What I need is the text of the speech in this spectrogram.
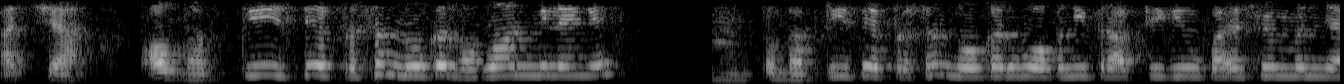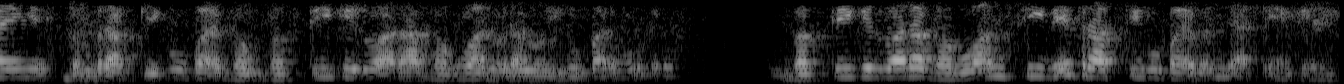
अच्छा और भक्ति से प्रसन्न होकर भगवान मिलेंगे? हम्म। तो भक्ति से प्रसन्न होकर वो अपनी प्राप्ति के उपाय स्वयं बन जाएँगे। तो प्राप्ति के उपाय भक्ति के द्वारा भगवान प्राप्ति के उपाय हो गए। भक्ति के द्वारा भगवान सीधे प्राप्ति के उपाय बन जाते हैं। फिर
